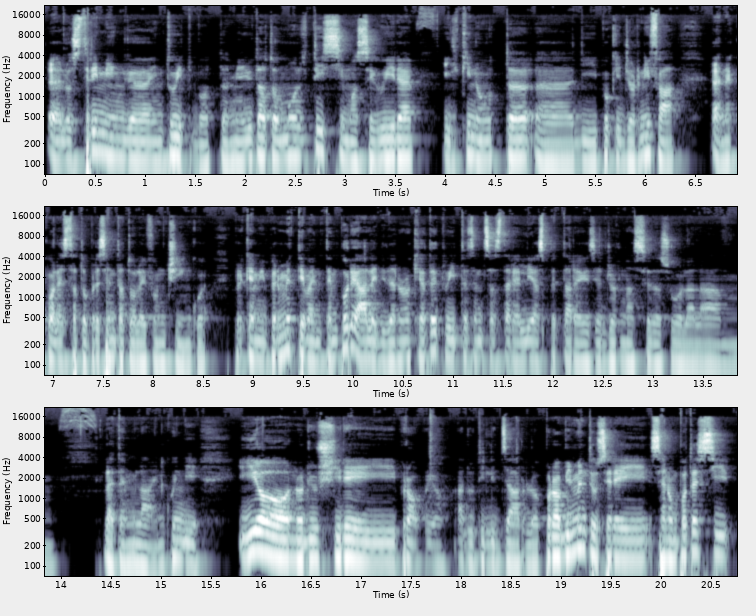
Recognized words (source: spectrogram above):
Eh, lo streaming in Tweetbot mi ha aiutato moltissimo a seguire il keynote eh, di pochi giorni fa eh, nel quale è stato presentato l'iPhone 5 perché mi permetteva in tempo reale di dare un'occhiata ai tweet senza stare lì a aspettare che si aggiornasse da sola la, la timeline. Quindi io non riuscirei proprio ad utilizzarlo. Probabilmente userei, se non potessi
